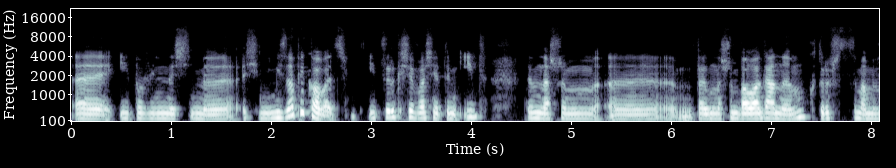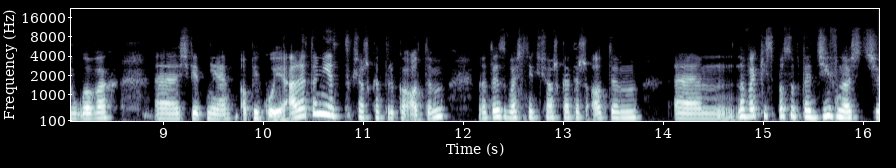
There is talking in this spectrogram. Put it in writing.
e, i powinnyśmy się nimi zaopiekować. I cyrk się właśnie tym id, tym naszym, e, tym naszym bałaganem, który wszyscy mamy w głowach, e, świetnie opiekuje. Ale to nie jest książka tylko o tym, no to jest właśnie książka też o tym, no w jaki sposób ta dziwność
